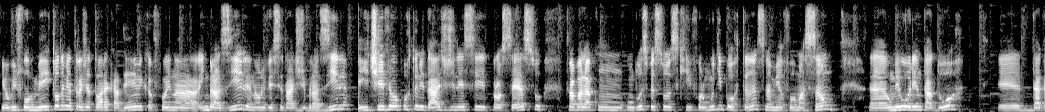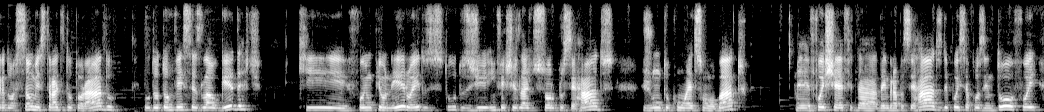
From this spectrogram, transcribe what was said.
Eu me formei, toda a minha trajetória acadêmica foi na, em Brasília, na Universidade de Brasília, e tive a oportunidade de, nesse processo, trabalhar com, com duas pessoas que foram muito importantes na minha formação. É, o meu orientador é, da graduação, mestrado e doutorado, o Dr. Venceslau Gedert, que foi um pioneiro aí dos estudos de infertilidade do solo para os cerrados, junto com Edson Lobato é, foi chefe da, da Embrapa Cerrados, depois se aposentou, foi,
